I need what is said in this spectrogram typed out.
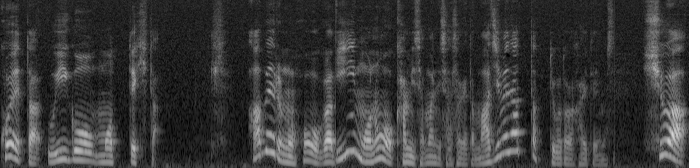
肥えたウイゴを持ってきた。アベルの方がいいものを神様に捧げた。真面目だったっていうことが書いてあります。主は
